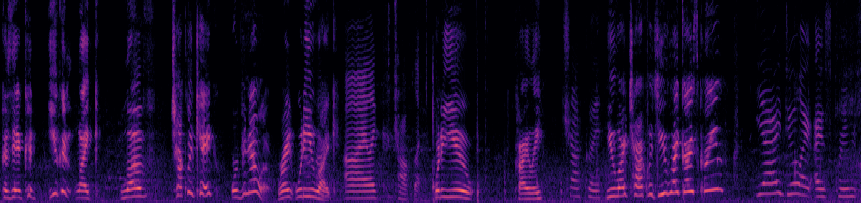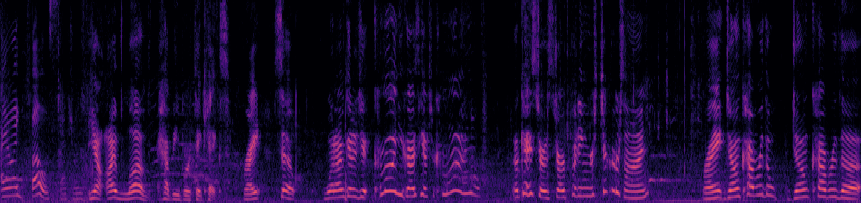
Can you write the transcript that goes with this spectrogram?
Because it could, you could like love chocolate cake or vanilla, right? What do you like? I like chocolate. What do you, Kylie? Chocolate. You like chocolate? Do you like ice cream? Yeah, I do like ice cream. I like both, actually. Yeah, I love happy birthday cakes, right? So what I'm going to do, come on, you guys you have to come on. Okay, so start putting your stickers on, right? Don't cover the don't cover the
